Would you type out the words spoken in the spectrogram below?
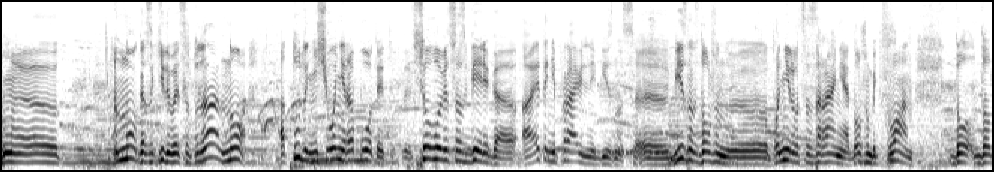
Э, много закидывается туда, но оттуда ничего не работает. Все ловится с берега, а это неправильный бизнес. Э, Бизнес должен э, планироваться заранее, должен быть план. До, до,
